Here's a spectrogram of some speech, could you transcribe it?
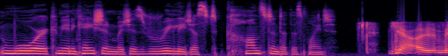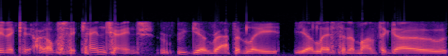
more communication, which is really just constant at this point? Yeah, I mean, it obviously it can change you know, rapidly. You know, less than a month ago,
